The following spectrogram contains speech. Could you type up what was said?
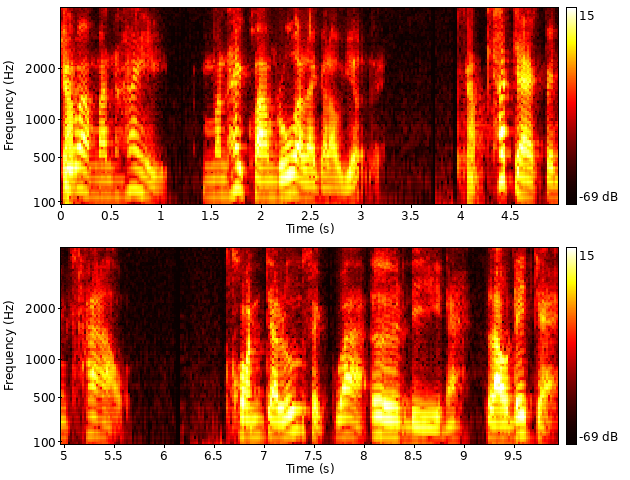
คิครัดบว่ามันให้มันให้ความรู้อะไรกับเราเยอะเลย ครับ ถ้าแจกเป็นข้าว คนจะรู้สึกว่า เออดีนะ เราได้แจก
